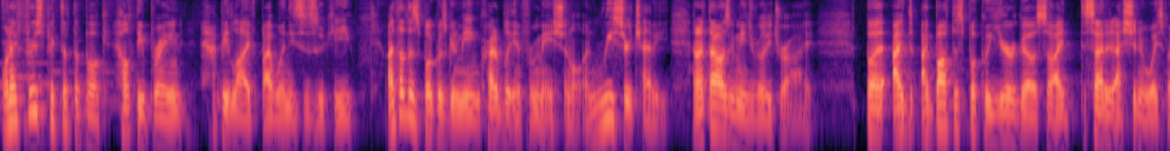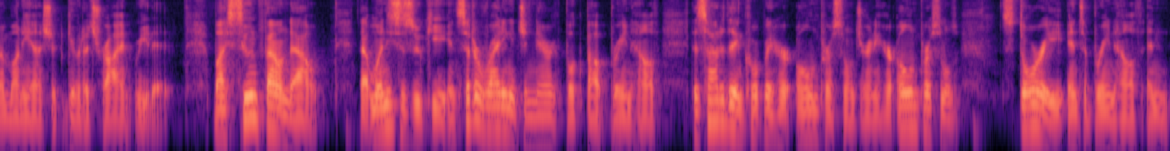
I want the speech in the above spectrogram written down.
When I first picked up the book Healthy Brain, Happy Life by Wendy Suzuki, I thought this book was going to be incredibly informational and research heavy, and I thought it was going to be really dry. But I, I bought this book a year ago, so I decided I shouldn't waste my money and I should give it a try and read it. But I soon found out that Wendy Suzuki, instead of writing a generic book about brain health, decided to incorporate her own personal journey, her own personal story into brain health and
